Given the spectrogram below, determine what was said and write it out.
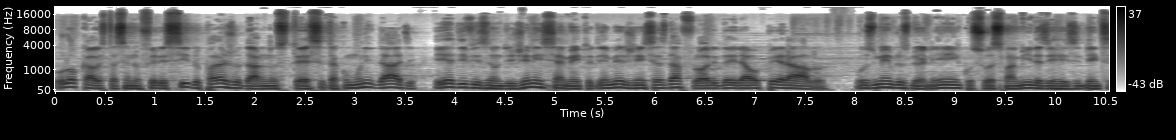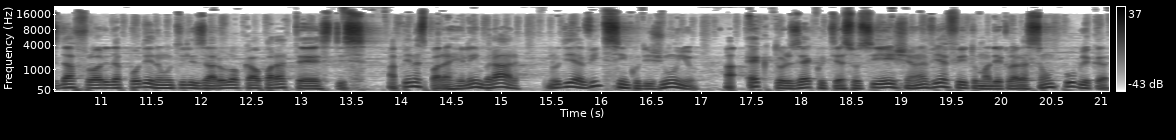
o local está sendo oferecido para ajudar nos testes da comunidade e a divisão de gerenciamento de emergência emergências da Flórida irá operá-lo. Os membros do elenco, suas famílias e residentes da Flórida poderão utilizar o local para testes. Apenas para relembrar, no dia 25 de junho, a Actors Equity Association havia feito uma declaração pública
